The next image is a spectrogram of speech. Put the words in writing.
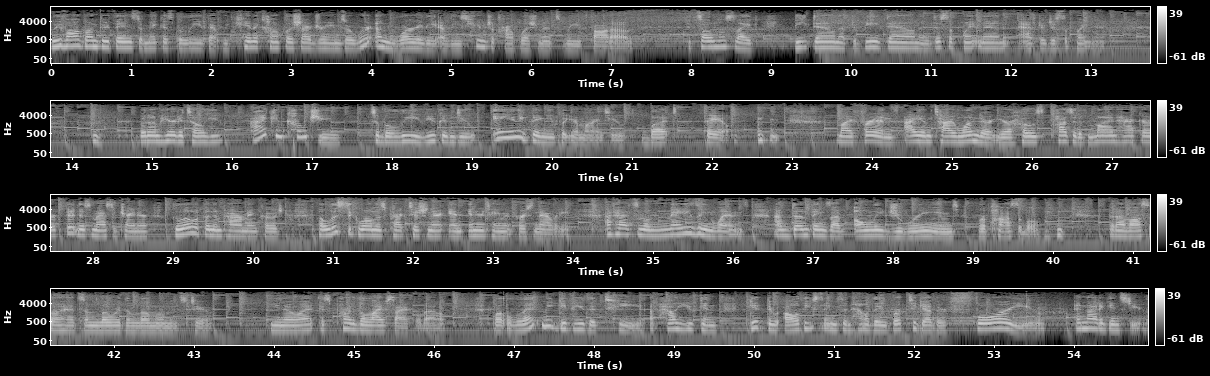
We've all gone through things to make us believe that we can't accomplish our dreams or we're unworthy of these huge accomplishments we've thought of. It's almost like beat down after beat down and disappointment after disappointment. Hmm. but I'm here to tell you, I can coach you to believe you can do anything you put your mind to, but fail. My friends, I am Ty Wonder, your host, positive mind hacker, fitness master trainer, glow up and empowerment coach, holistic wellness practitioner, and entertainment personality. I've had some amazing wins. I've done things I've only dreamed were possible. but I've also had some lower than low moments too. You know what? It's part of the life cycle though. But let me give you the tea of how you can get through all these things and how they work together for you and not against you.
